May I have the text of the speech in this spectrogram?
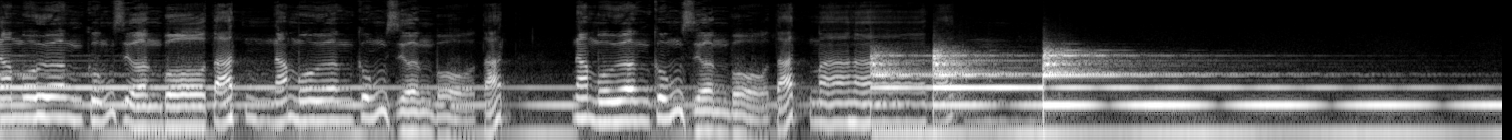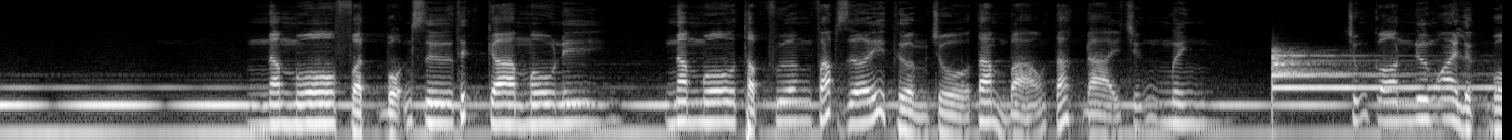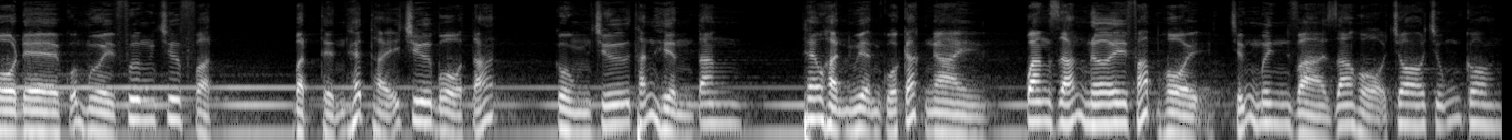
nam mô hương cúng dường bồ tát, nam mô hương cúng dường bồ tát, nam mô hương cúng dường bồ tát ma tát Nam mô Phật Bổn Sư Thích Ca Mâu Ni. Nam mô Thập Phương Pháp Giới Thường Trụ Tam Bảo Tác Đại Chứng Minh. Chúng con nương oai lực Bồ đề của mười phương chư Phật, bật thỉnh hết thảy chư Bồ Tát cùng chư Thánh Hiền Tăng, theo hạnh nguyện của các ngài, quang giáng nơi Pháp hội, chứng minh và gia hộ cho chúng con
